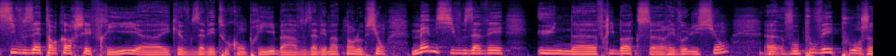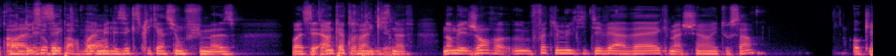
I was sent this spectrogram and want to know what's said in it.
si vous êtes encore chez Free euh, et que vous avez tout compris, bah, vous avez maintenant l'option, même si vous avez une euh, Freebox euh, Révolution, euh, vous pouvez pour, je crois, Ouais, 2 les euros par mois. Ouais, mais les explications fumeuses. Ouais, c'est C'était un peu compliqué, 1,99. Non, mais genre, vous faites le multi-TV avec, machin et tout ça. Ok.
